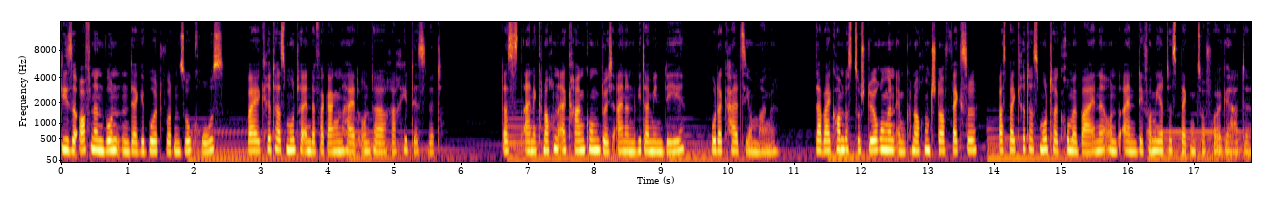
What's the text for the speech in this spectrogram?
Diese offenen Wunden der Geburt wurden so groß, weil Gritas Mutter in der Vergangenheit unter Rachitis litt. Das ist eine Knochenerkrankung durch einen Vitamin D- oder Kalziummangel. Dabei kommt es zu Störungen im Knochenstoffwechsel, was bei Gritas Mutter krumme Beine und ein deformiertes Becken zur Folge hatte.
